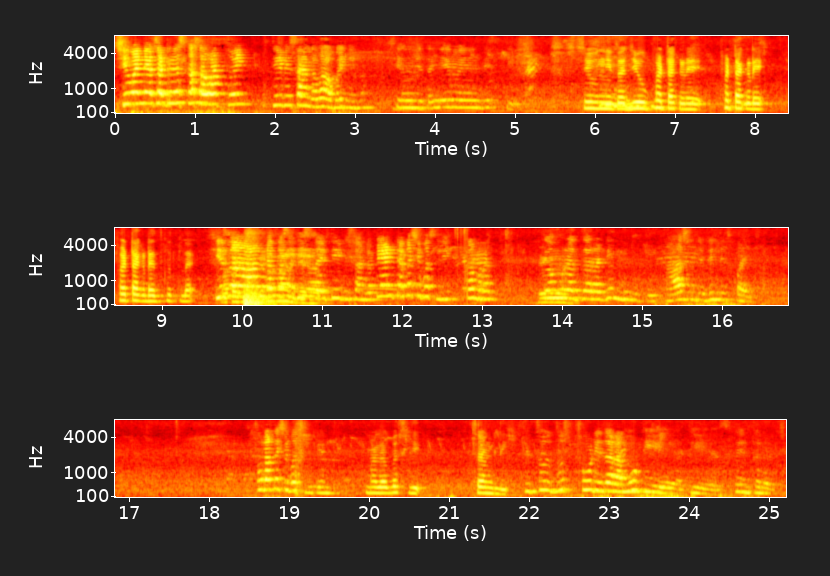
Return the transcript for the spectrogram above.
शिवण्याचा ड्रेस कसा वाटतोय? ते बी सांगा भाऊ बहिणीनं. शिवणी तर हिरोईन दिसते. शिवनीचा जीव फटाकडे फटाकडे. फटाकड्यात गुतलाय. हिचं अंग कसं दिसतंय ते बी सांगा. पॅन्ट कशी बसली? कमरत कमरत जरा होती. हा असू दे दिल्लीच पाहिजे. तुला कशी बसली पॅन्ट? मला बसली चांगली. ती दुस थोडी जरा मोठी आहे ती स्क्रीन कलरची.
